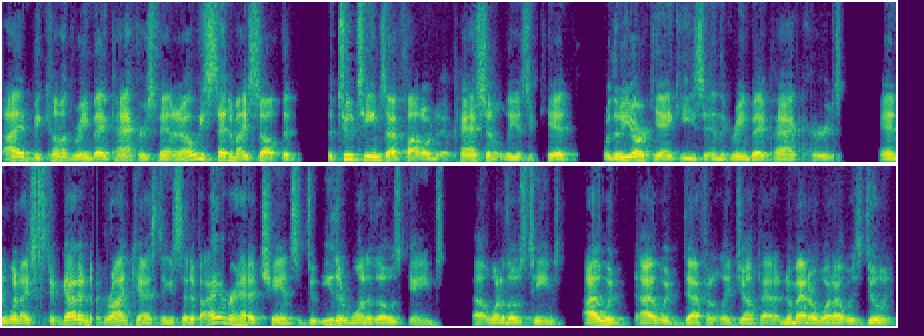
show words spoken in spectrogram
I had become a Green Bay Packers fan, and I always said to myself that the two teams I followed passionately as a kid were the New York Yankees and the Green Bay Packers. And when I got into broadcasting, I said, if I ever had a chance to do either one of those games, uh, one of those teams, I would I would definitely jump at it, no matter what I was doing.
